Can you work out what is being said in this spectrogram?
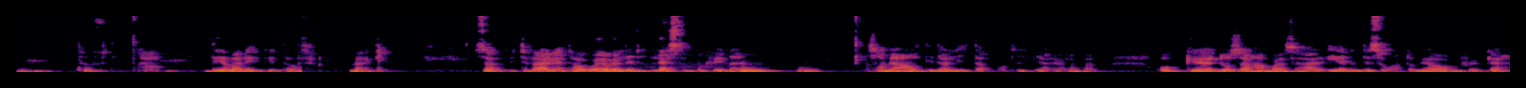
Mm. Tufft. Det var riktigt tufft, märkligt. Så att tyvärr ett tag var jag väldigt ledsen på kvinnor, Mm. Mm. som jag alltid har litat på tidigare i alla fall. Och eh, då sa han bara så här, är det inte så att de är avundsjuka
